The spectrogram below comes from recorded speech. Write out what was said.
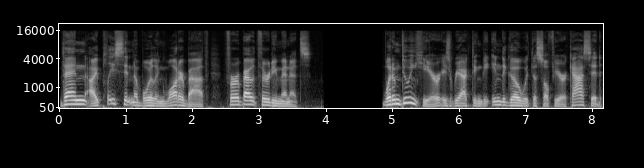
Then, I placed it in a boiling water bath for about 30 minutes. What I'm doing here is reacting the indigo with the sulfuric acid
